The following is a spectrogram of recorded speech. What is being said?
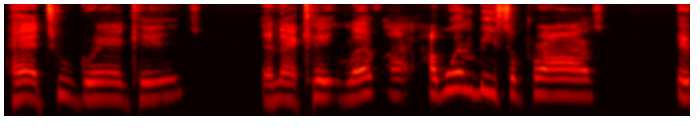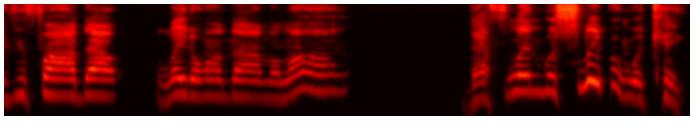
had two grandkids and that Kate left. I, I wouldn't be surprised if you find out later on down the line that Flynn was sleeping with Kate.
